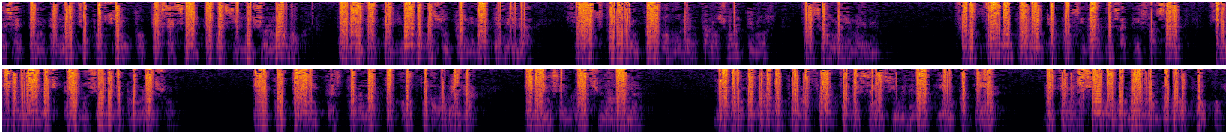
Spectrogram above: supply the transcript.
ese 78% que se siente desilusionado por el deterioro de su calidad de vida que ha experimentado durante los últimos tres años y medio, frustrado por la incapacidad de satisfacer sus anhelos e ilusiones de progreso, impotentes por el alto costo de la vida y la inseguridad ciudadana, y abandonado por la falta de sensibilidad y empatía de quienes solo gobiernan para unos pocos,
